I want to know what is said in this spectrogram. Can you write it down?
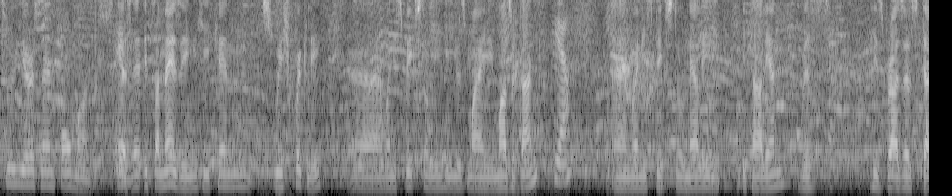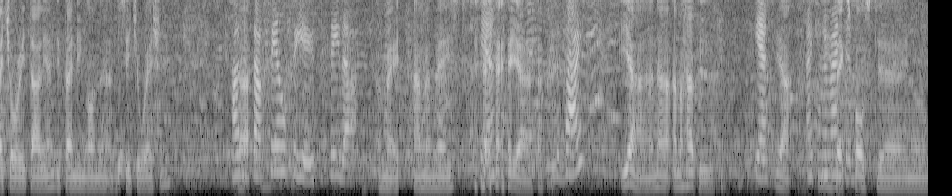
two years and four months. Yes, it's amazing. He can switch quickly. Uh, when he speaks to me, he uses my mother tongue, Yeah. and when he speaks to Nelly, Italian with his brothers Dutch or Italian, depending on uh, the situation. How does Uh, that feel for you to see that? Ama- I'm amazed. Yeah? yeah, Surprised? yeah, and I'm happy. Yeah. Yeah, I can he's imagine. exposed, uh, you know,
